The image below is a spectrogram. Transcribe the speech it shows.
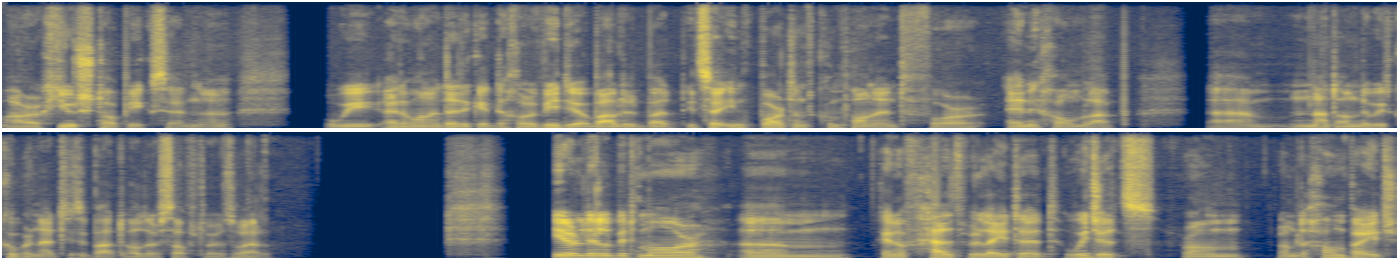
are huge topics and uh, we, I don't want to dedicate the whole video about it, but it's an important component for any home lab, um, not only with Kubernetes, but other software as well. Here a little bit more um, kind of health related widgets from, from the homepage.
